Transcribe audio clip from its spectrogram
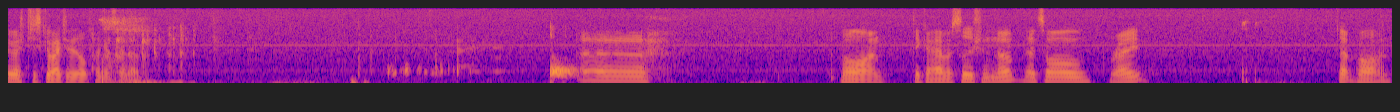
Maybe let's just go back to the old fucking setup. Uh, hold on. think I have a solution. Nope, that's all right. Nope, hold on.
